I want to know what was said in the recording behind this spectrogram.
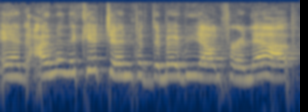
and I'm in the kitchen, put the baby down for a nap,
